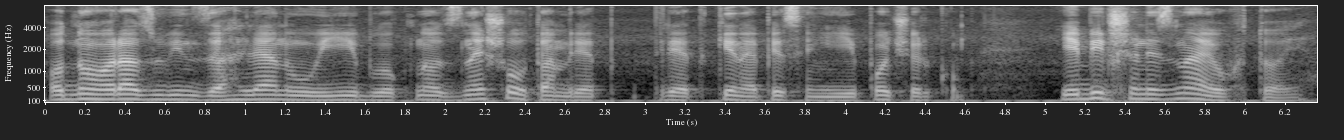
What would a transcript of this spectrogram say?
Одного разу він заглянув у її блокнот, знайшов там рядки, написані її почерком. Я більше не знаю, хто я.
